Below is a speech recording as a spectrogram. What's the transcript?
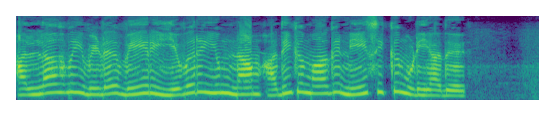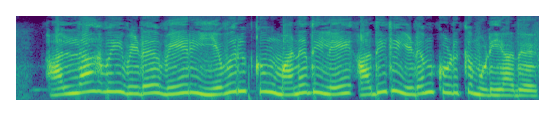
அல்லாஹ்வை விட வேறு எவரையும் நாம் அதிகமாக நேசிக்க முடியாது. அல்லாஹ்வை விட வேறு எவருக்கும் மனதிலே அதிக இடம் கொடுக்க முடியாது.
